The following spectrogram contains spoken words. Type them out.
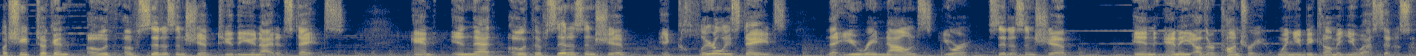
But she took an oath of citizenship to the United States. And in that oath of citizenship, it clearly states that you renounce your citizenship in any other country when you become a U.S. citizen.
